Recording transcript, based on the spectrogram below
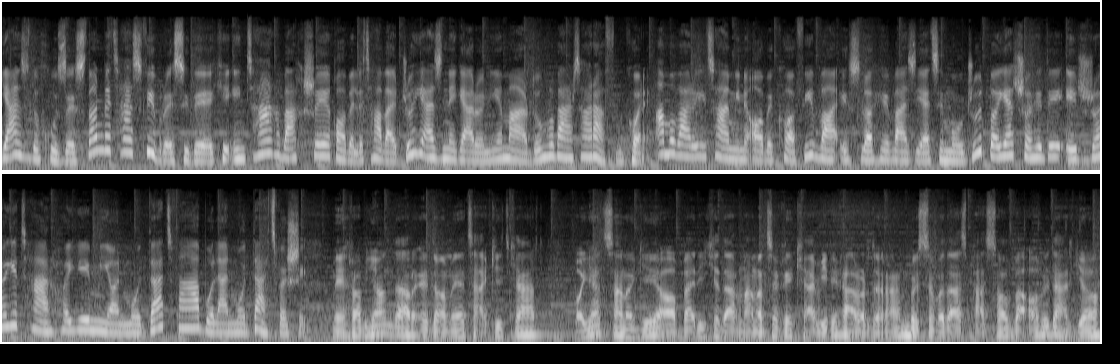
یزد و خوزستان به تصویب رسیده که این طرح بخش قابل توجهی از نگرانی مردم رو برطرف می‌کنه. اما برای تامین آب کافی و اصلاح وضعیت موجود باید شاهد اجرای طرحهای میان مدت و بلند مدت باشیم. مهرابیان در ادامه تاکید کرد باید صنایع آببری که در مناطق کویری قرار دارند با استفاده از پساب و آب دریا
